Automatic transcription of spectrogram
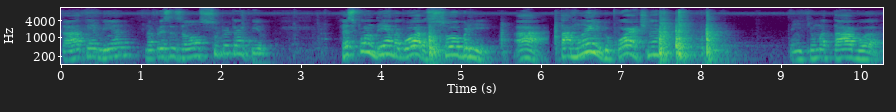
Está precisão super tranquilo. Respondendo agora sobre a tamanho do corte, né? Tem aqui uma tábua,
